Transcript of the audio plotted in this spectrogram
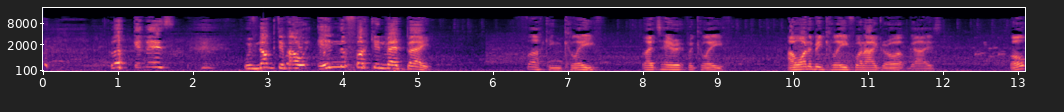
look at this. We've knocked him out in the fucking med bay. Fucking Cliefe. Let's hear it for Cliefe. I want to be Cliefe when I grow up, guys. Oh,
